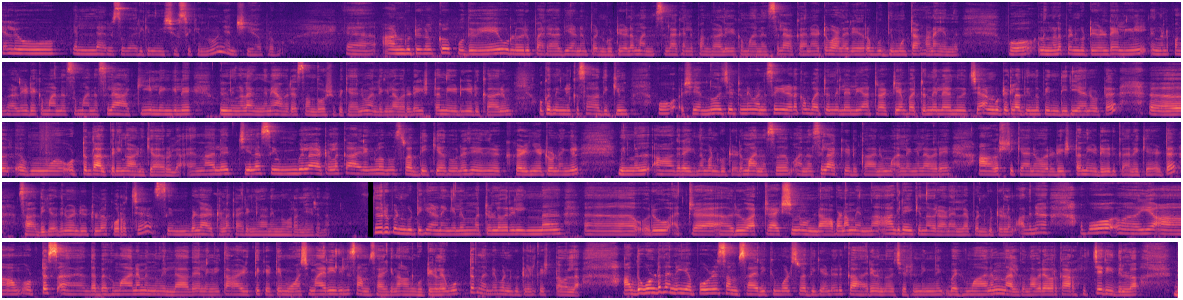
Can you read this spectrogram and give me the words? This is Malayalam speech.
ഹലോ എല്ലാവരും സുഖമായിരിക്കുന്നു വിശ്വസിക്കുന്നു. ഞാൻ ഷിയ പ്രഭു. ആൺകുട്ടികൾക്ക് പൊതുവേ ഉള്ളൊരു പരാതിയാണ് പെൺകുട്ടികളെ മനസ്സിലാക്കാൻ പങ്കാളിയൊക്കെ മനസ്സിലാക്കാനായിട്ട് വളരെയേറെ ബുദ്ധിമുട്ടാണ് എന്ന്. അപ്പോൾ നിങ്ങൾ പെൺകുട്ടികളുടെ അല്ലെങ്കിൽ നിങ്ങളുടെ പങ്കാളിയുടെയൊക്കെ മനസ്സ് മനസ്സിലാക്കിയില്ലെങ്കിൽ നിങ്ങൾ എങ്ങനെ അവരെ സന്തോഷിപ്പിക്കാനും അല്ലെങ്കിൽ അവരുടെ ഇഷ്ടം നേടിയെടുക്കാനും ഒക്കെ നിങ്ങൾക്ക് സാധിക്കും? അപ്പോൾ പക്ഷേ എന്ന് വെച്ചിട്ടുണ്ടെങ്കിൽ മനസ്സ് കീഴടക്കാൻ പറ്റുന്നില്ല അല്ലെങ്കിൽ അട്രാക്റ്റ് ചെയ്യാൻ പറ്റുന്നില്ല എന്ന് വെച്ചാൽ ആൺകുട്ടികൾ അതിൽ നിന്ന് പിന്തിരിയാനോട്ട് ഒട്ടും താല്പര്യം കാണിക്കാറില്ല. എന്നാൽ ചില സിമ്പിളായിട്ടുള്ള കാര്യങ്ങളൊന്ന് ശ്രദ്ധിക്കുക അതുപോലെ ചെയ്ത് കഴിഞ്ഞിട്ടുണ്ടെങ്കിൽ നിങ്ങൾ ആഗ്രഹിക്കുന്ന പെൺകുട്ടിയുടെ മനസ്സ് മനസ്സിലാക്കിയെടുക്കാനും അല്ലെങ്കിൽ അവരെ ആകർഷിക്കാനും അവരുടെ ഇഷ്ടം നേടിയെടുക്കാനൊക്കെ ആയിട്ട് സാധിക്കും. അതിന് വേണ്ടിയിട്ടുള്ള കുറച്ച് സിമ്പിളായിട്ടുള്ള കാര്യങ്ങളാണ് ഇന്ന് പറഞ്ഞു തരുന്നത് ഇതൊരു പെൺകുട്ടിക്കാണെങ്കിലും മറ്റുള്ളവരിൽ നിന്ന് ഒരു അട്രാ ഒരു അട്രാക്ഷൻ ഉണ്ടാവണം എന്ന് ആഗ്രഹിക്കുന്നവരാണ് എല്ലാ പെൺകുട്ടികളും. അതിന് അപ്പോൾ ഈ ഒട്ട് എന്താ ബഹുമാനമൊന്നുമില്ലാതെ അല്ലെങ്കിൽ താഴ്ത്തി കെട്ടി മോശമായ രീതിയിൽ സംസാരിക്കുന്ന ആൺകുട്ടികളെ ഒട്ടും തന്നെ പെൺകുട്ടികൾക്ക് ഇഷ്ടമല്ല. അതുകൊണ്ട് തന്നെ എപ്പോഴും സംസാരിക്കുമ്പോൾ ശ്രദ്ധിക്കേണ്ട ഒരു കാര്യം എന്ന് വെച്ചിട്ടുണ്ടെങ്കിൽ ബഹുമാനം നൽകുന്ന അവരവർക്ക് അർഹിച്ച രീതിയിലുള്ള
